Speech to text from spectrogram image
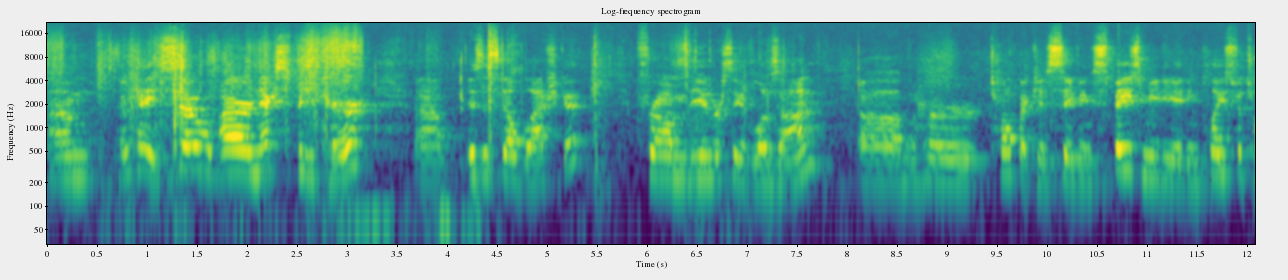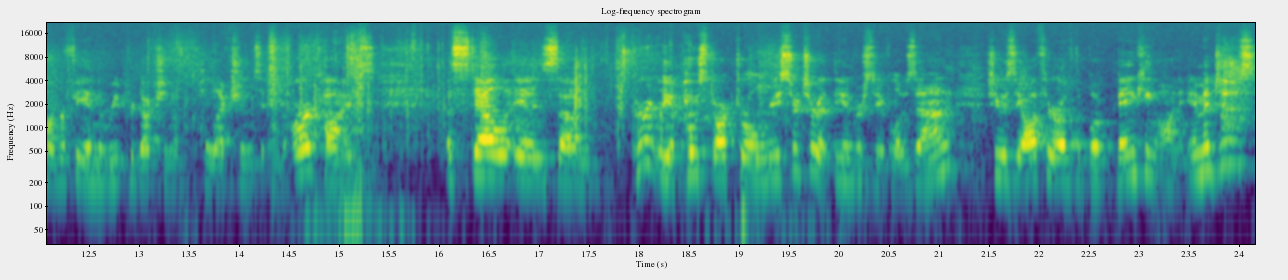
Um, okay, so our next speaker uh, is Estelle Blaschke from the University of Lausanne. Um, her topic is saving space, mediating place photography, and the reproduction of collections and archives. Estelle is um, currently a postdoctoral researcher at the University of Lausanne. She was the author of the book Banking on Images,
